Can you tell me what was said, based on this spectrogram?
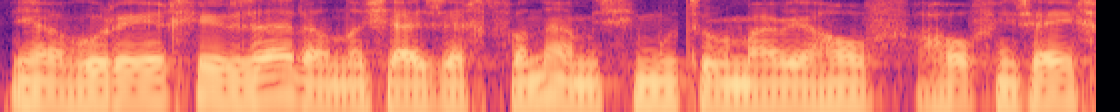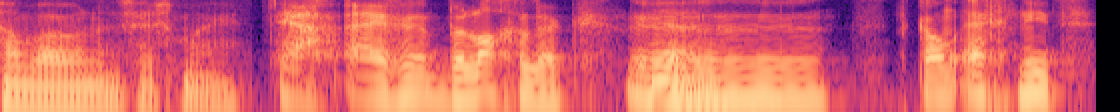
ja, hoe reageerden zij dan als jij zegt van... nou, misschien moeten we maar weer half, half in zee gaan wonen, zeg maar? Ja, eigenlijk belachelijk. Ja. het kan echt niet.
